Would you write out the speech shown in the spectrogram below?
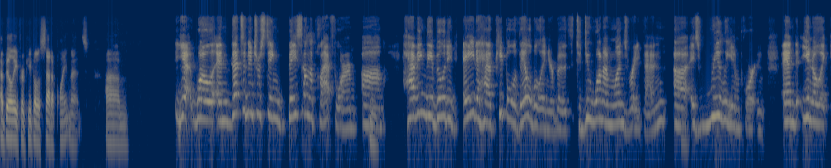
ability for people to set appointments. Um, yeah, well, and that's an interesting based on the platform. Hmm. Um, having the ability a to have people available in your booth to do one-on-ones right then uh, mm. is really important. And you know like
